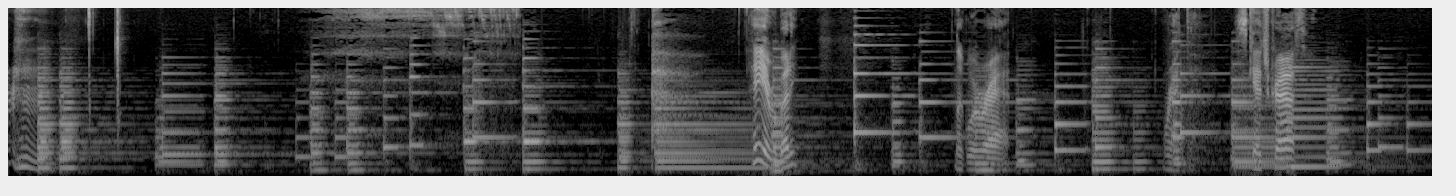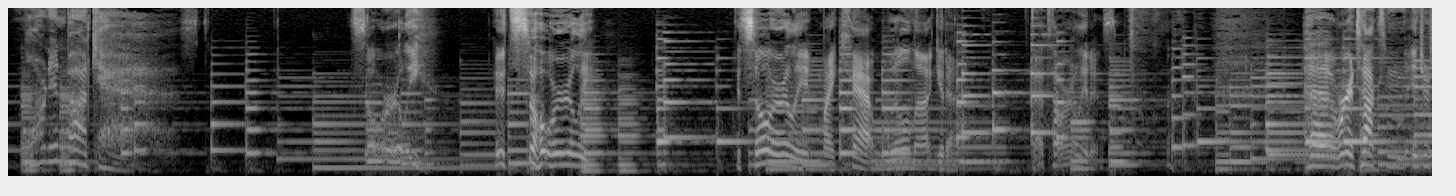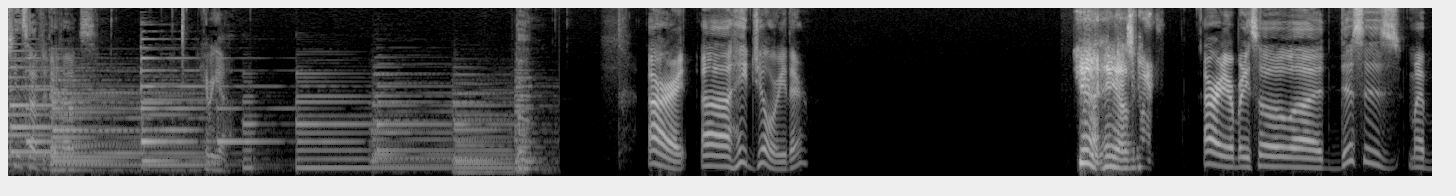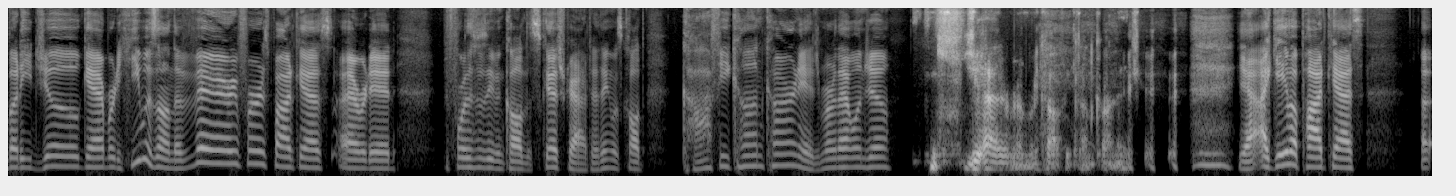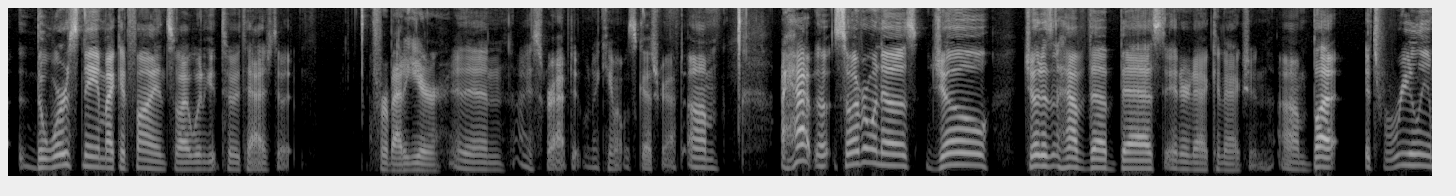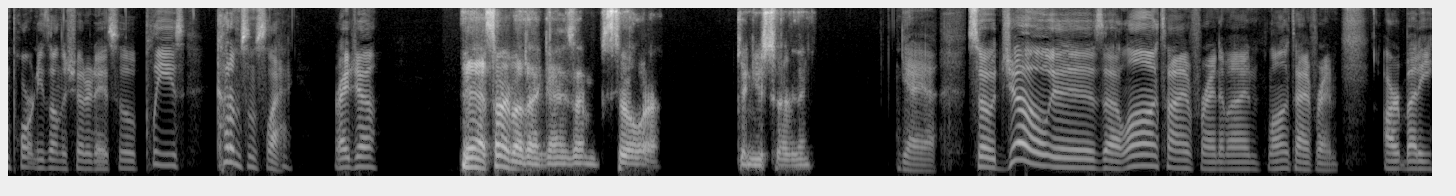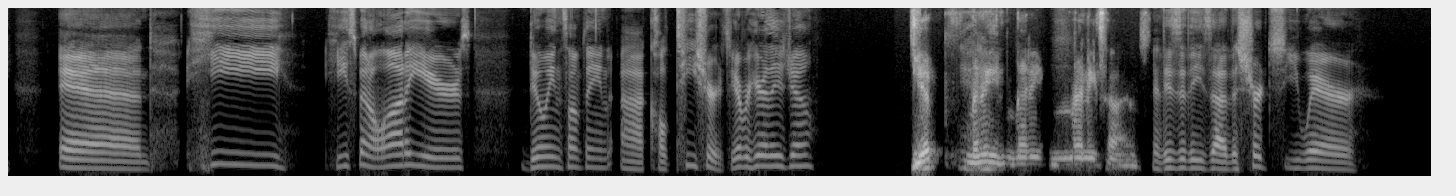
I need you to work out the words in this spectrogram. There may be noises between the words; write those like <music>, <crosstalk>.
<clears throat> hey, everybody. Look where we're at. We're at the Sketchcraft Morning Podcast. It's so early. It's so early. It's so early, my cat will not get up. That's how early it is. <laughs> uh, we're going to talk some interesting stuff today, folks. Uh, hey, Joe, are you there? Yeah, hey, how's it going? All right, everybody. So uh, this is my buddy Joe Gabbard. He was on the very first podcast I ever did before this was even called the Sketchcraft. I think it was called Coffee Con Carnage. Remember that one, Joe? <laughs> yeah, I remember Coffee Con Carnage. <laughs> yeah, I gave a podcast uh, the worst name I could find so I wouldn't get too attached to it for about a year, and then I scrapped it when I came up with Sketchcraft. Um, I have uh, so everyone knows Joe. Joe doesn't have the best internet connection, um, but it's really important he's on the show today. So please cut him some slack, right, Joe? Yeah, sorry about that, guys. I'm still uh, getting used to everything. Yeah, yeah. So Joe is a longtime friend of mine, longtime friend, art buddy, and he he spent a lot of years doing something uh, called T-shirts. You ever hear of these, Joe? Yep, Yeah. many, many, many times. Yeah, these are these uh, the shirts you wear.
